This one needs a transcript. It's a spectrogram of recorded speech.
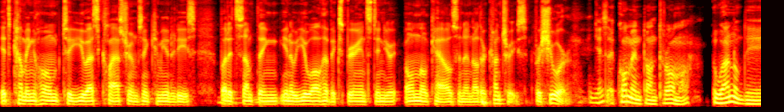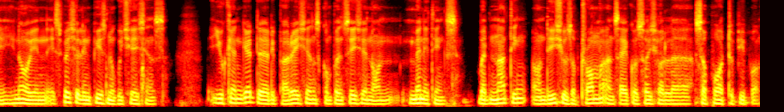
it's coming home to U.S. classrooms and communities, but it's something you know you all have experienced in your own locales and in other countries for sure. Just a comment on trauma. One of the, you know, in especially in peace negotiations, you can get uh, reparations, compensation on many things, but nothing on the issues of trauma and psychosocial uh, support to people.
